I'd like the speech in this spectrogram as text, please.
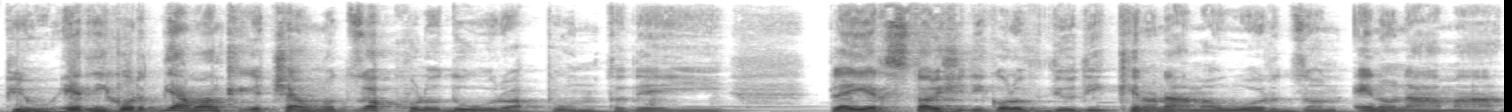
più e ricordiamo anche che c'è uno zoccolo duro appunto dei player storici di Call of Duty che non ama Warzone e non ama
